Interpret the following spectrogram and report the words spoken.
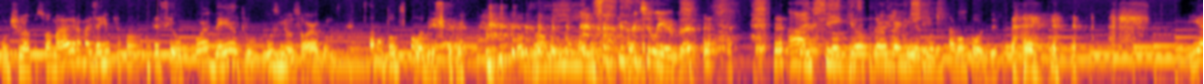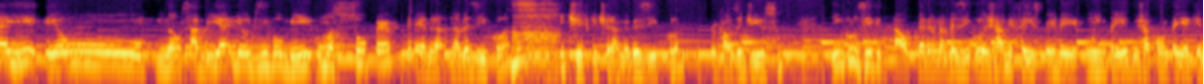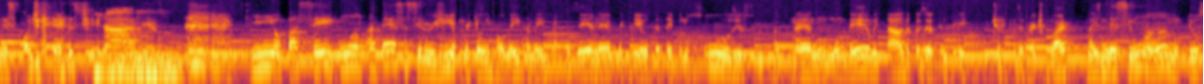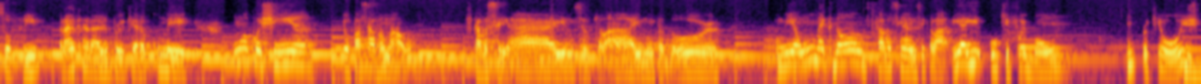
continuo uma pessoa magra, mas aí o que aconteceu? Por dentro, os meus órgãos estavam todos podres. todos não. que sutileza. Ai, chique. Os meus organismos estavam podres. e aí eu não sabia e eu desenvolvi uma super pedra na vesícula e tive que tirar minha vesícula por causa disso. Inclusive, tal pedra na vesícula já me fez perder um emprego, já contei aqui nesse podcast. Já mesmo. E eu passei uma, até essa cirurgia, porque eu enrolei também para fazer, né? Porque eu tentei pelo SUS, isso né, não, não deu e tal. Depois eu tentei, tive que fazer particular. Mas nesse um ano eu sofri pra caralho, porque era comer uma coxinha, eu passava mal. Ficava sem ar, e não sei o que lá, e muita dor comia um McDonald's, ficava assim, não sei o que lá. E aí, o que foi bom, porque hoje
